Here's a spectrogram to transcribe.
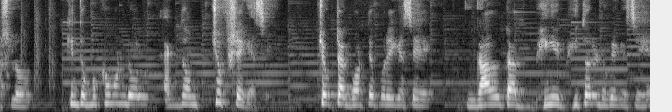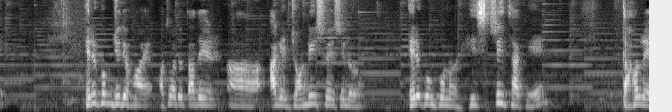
আসলো, কিন্তু মুখমণ্ডল একদম চুপসে গেছে। চোখটা গর্তে পড়ে গেছে, গালটা ভেঙে ভিতরে ঢুকে গেছে। এরকম যদি হয়, অথবা তাদের আগে জন্ডিস হয়েছিল, এরকম কোনো হিস্ট্রি থাকে, তাহলে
